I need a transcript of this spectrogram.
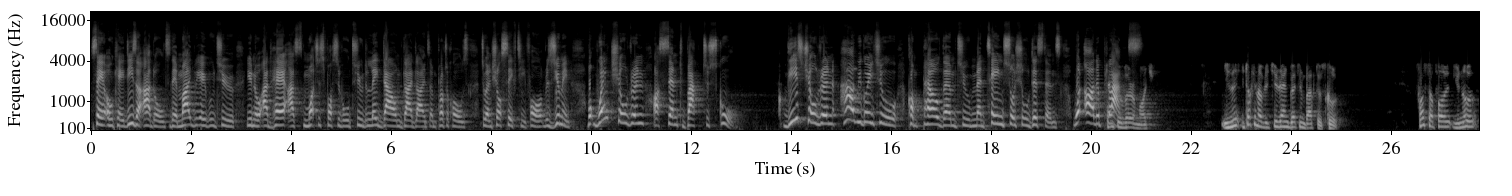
say, okay, these are adults. They might be able to, you know, adhere as much as possible to the laid down guidelines and protocols to ensure safety for resuming. But when children are sent back to school, these children, how are we going to compel them to maintain social distance? What are the plans? Thank you very much. You're talking of the children getting back to school. First of all, you know,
